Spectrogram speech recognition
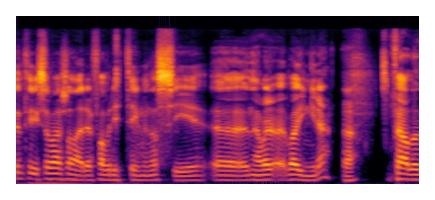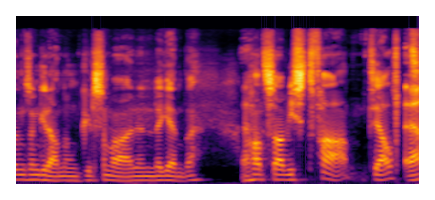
en ting som er sånn favoritting min å si uh, når jeg var, var yngre Ja. For jeg hadde en sånn grandonkel som var en legende. Og han sa 'visst faen' til alt. Ja.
